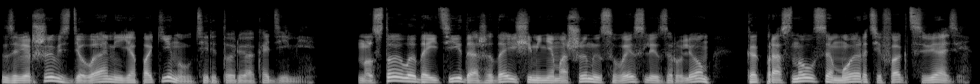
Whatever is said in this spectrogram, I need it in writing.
Завершив с делами, я покинул территорию Академии. Но стоило дойти до ожидающей меня машины с Уэсли за рулем, как проснулся мой артефакт связи.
